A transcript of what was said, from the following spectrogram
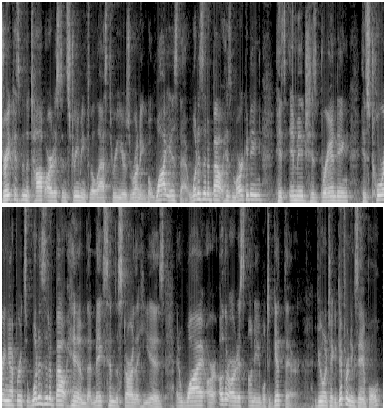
Drake has been the top artist in streaming for the last three years running, but why is that? What is it about his marketing, his image, his branding, his touring efforts? What is it about him that makes him the star that he is, and why are other artists unable to get there? If you want to take a different example,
